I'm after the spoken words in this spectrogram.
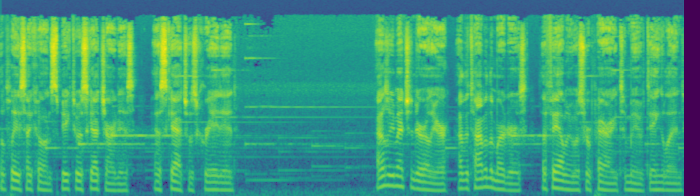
The police had Cohn speak to a sketch artist, and a sketch was created. As we mentioned earlier, at the time of the murders, the family was preparing to move to England.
